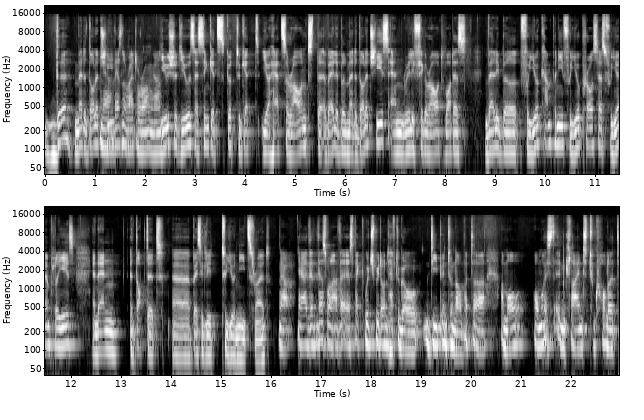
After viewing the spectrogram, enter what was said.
the methodology yeah, there's no right or wrong yeah. you should use i think it's good to get your heads around the available methodologies and really figure out what is valuable for your company, for your process, for your employees, and then adopt it uh, basically to your needs, right? Yeah, yeah. There's one other aspect which we don't have to go deep into now, but uh, I'm all, almost inclined to call it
